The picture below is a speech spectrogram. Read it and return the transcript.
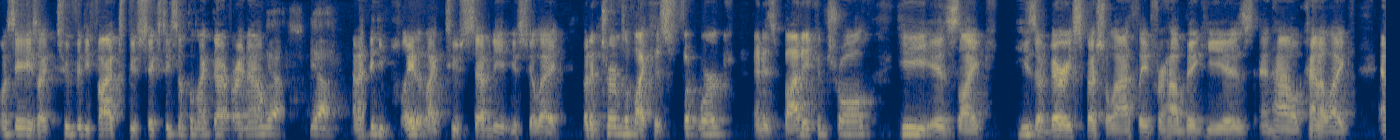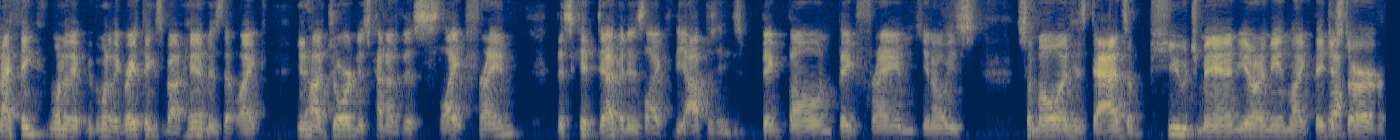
I want to say he's like 255, 260, something like that right now. Yeah, Yeah. And I think he played at like 270 at UCLA. But in terms of like his footwork and his body control, he is like he's a very special athlete for how big he is and how kind of like. And I think one of the one of the great things about him is that like you know how Jordan is kind of this slight frame. This kid Devin is like the opposite. He's big bone, big framed. You know, he's Samoan. His dad's a huge man. You know what I mean? Like they just are.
